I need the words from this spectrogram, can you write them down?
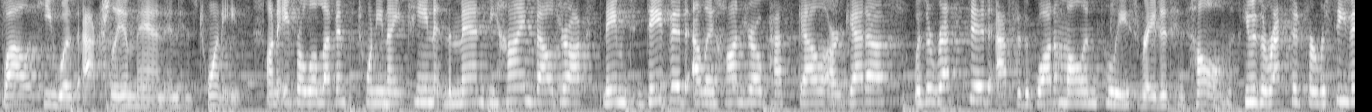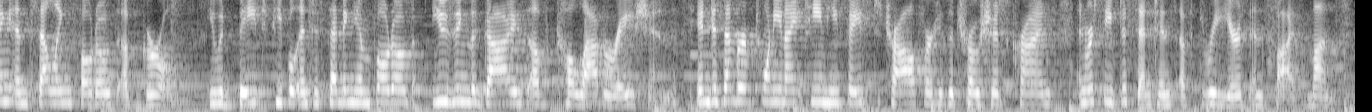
while he was actually a man in his 20s. On April 11th, 2019, the man behind Valdrox, named David Alejandro Pascal Argueta, was arrested after the Guatemalan police raided his home. He was arrested for receiving and selling photos of girls. He would bait people into sending him photos using the guise of collaboration. In December of 2019, he faced trial for his atrocious crimes and received a sentence of three years and five months.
